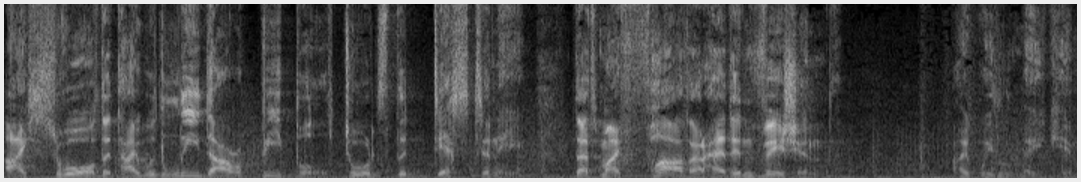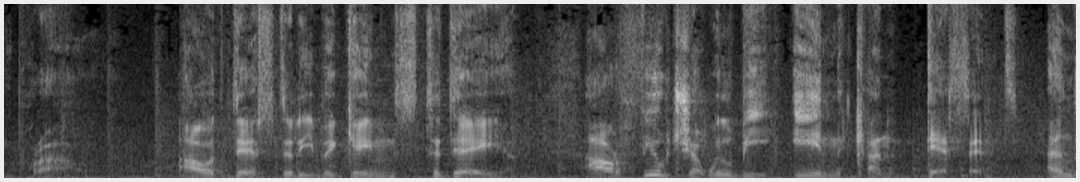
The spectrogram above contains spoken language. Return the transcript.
I swore that I would lead our people towards the destiny that my father had envisioned. I will make him proud. Our destiny begins today. Our future will be incandescent. And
